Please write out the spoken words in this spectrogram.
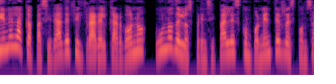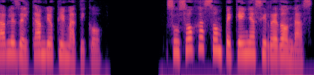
tiene la capacidad de filtrar el carbono, uno de los principales componentes responsables del cambio climático. Sus hojas son pequeñas y redondas,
